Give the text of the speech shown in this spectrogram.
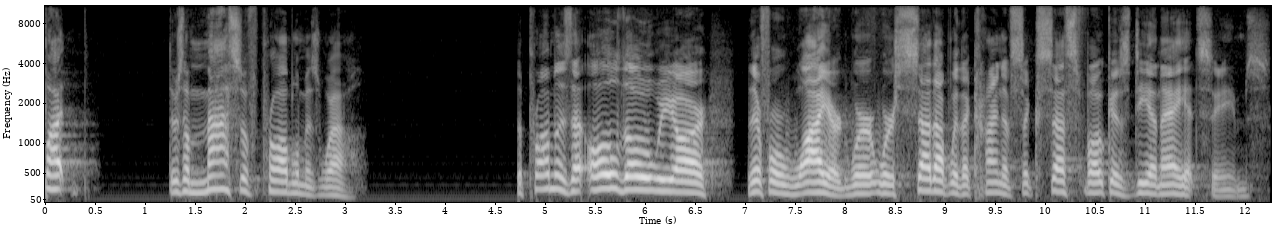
But there's a massive problem as well. The problem is that although we are therefore wired, we're, we're set up with a kind of success focused DNA, it seems,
